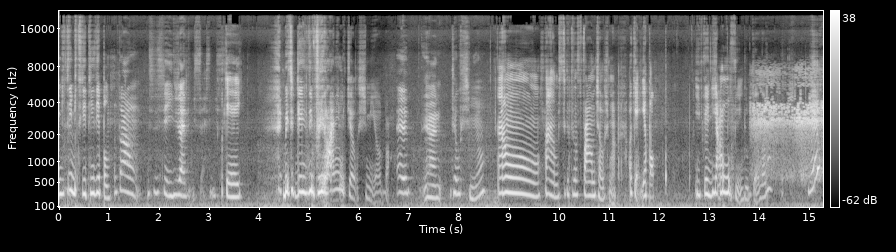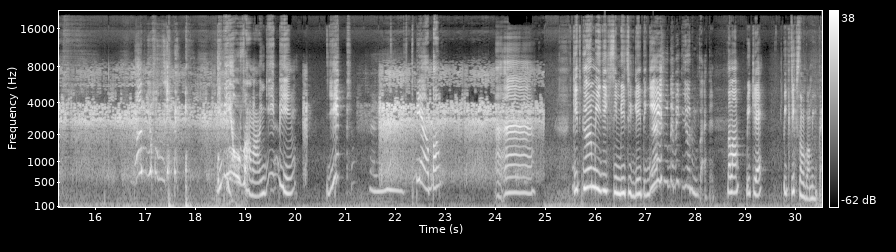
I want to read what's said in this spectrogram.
Gitsin bisikletinizi yapalım. Tamam siz şey düzeltin isterseniz. Okey. Bisikletinizin freni mi çalışmıyordu? Evet yani çalışmıyor. Aa, tamam bisikletiniz falan çalışmıyor. Okey yapalım. İlk önce yangın suyunu durduralım. Ne? Ne yapıyorsunuz? Gidin o zaman gidin. Git. Bir adam. Aa, git görmeyeceksin bisikleti. Git. Ben şurada bekliyorum zaten. Tamam bekle. Bekleyeceksin zaman gibi.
